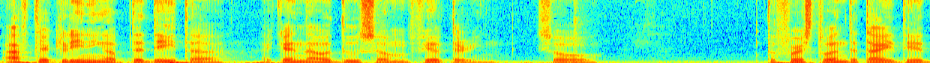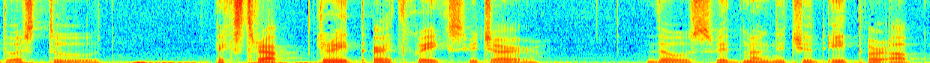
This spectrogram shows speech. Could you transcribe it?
After cleaning up the data, I can now do some filtering. So the first one that I did was to extract great earthquakes, which are those with magnitude 8 or up.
